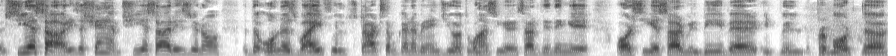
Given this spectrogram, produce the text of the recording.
CSR is a sham. CSR is, you know, the owner's wife will start some kind of an NGO, तो वहाँ CSR दे देंगे, or CSR will be where it will promote the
